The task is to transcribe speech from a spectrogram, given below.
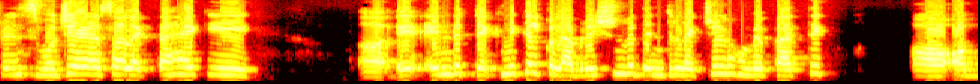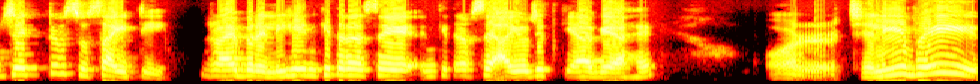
फ्रेंड्स मुझे ऐसा लगता है कि in the technical collaboration with intellectual homeopathic objective society Raebareli है इनकी तरह से, इनकी तरफ़ से आयोजित किया गया है। और चलिए भाई,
